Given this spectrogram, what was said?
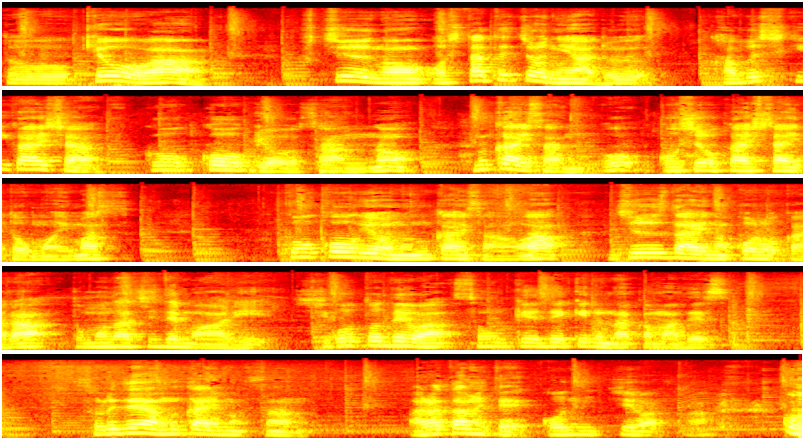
と今日は府中の押立町にある株式会社福岡工業さんの向井さんをご紹介したいと思います。福岡工業の向井さんは10代の頃から友達でもあり、仕事では尊敬できる仲間です。それでは向井さん、改めてこんにちは。こ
